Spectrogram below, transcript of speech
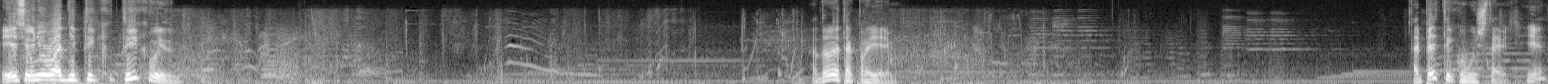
Если у него одни тык тыквы А давай так проверим Опять тыкву будешь ставить? Нет?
